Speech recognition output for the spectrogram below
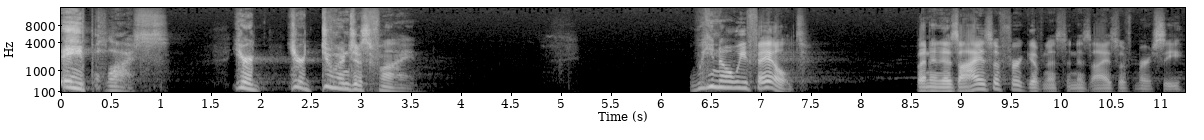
A plus. You're, you're doing just fine. We know we failed. But in his eyes of forgiveness, in his eyes of mercy,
